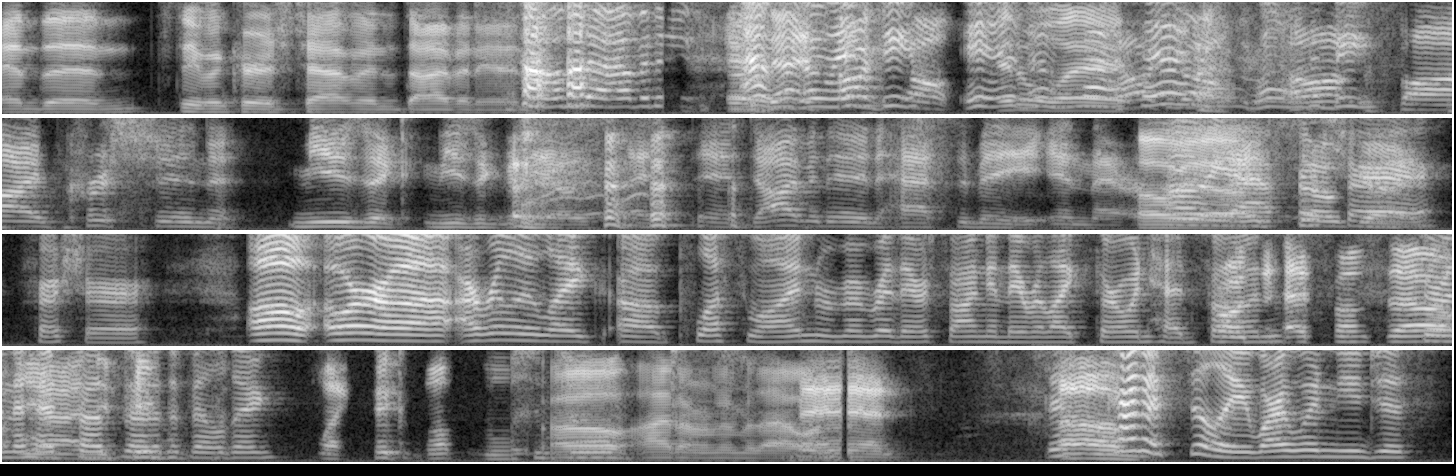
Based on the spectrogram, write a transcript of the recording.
and then Steven Curtis Chapman's diving in. I'm diving in. And I'm that talk deep about, in in a way. talk about top five Christian music music videos, and, and diving in has to be in there. Oh, Oh yeah. yeah, It's for so sure, good. for sure. Oh, or uh, I really like uh, Plus One. Remember their song, and they were like throwing headphones, Throwing the headphones out. throwing the yeah, headphones you out of the building. Like pick them up and listen to Oh, them. I don't remember that one. Man, It's Um, kind of silly. Why wouldn't you just,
